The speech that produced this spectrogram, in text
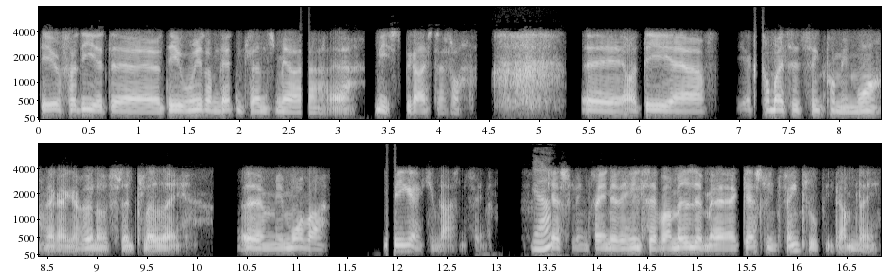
Det er jo fordi, at øh, det er jo midt om natten som jeg er mest begejstret for. Øh, og det er, jeg kommer altid til at tænke på min mor, hver gang jeg hører noget fra den plade af. Øh, min mor var mega Kim Larsen-fan. Ja. Gasolin-fan i det hele taget. var medlem af Gasolin Fanklub i gamle dage.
